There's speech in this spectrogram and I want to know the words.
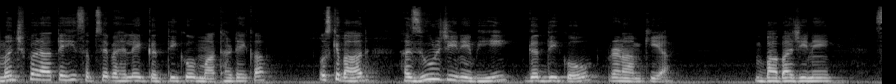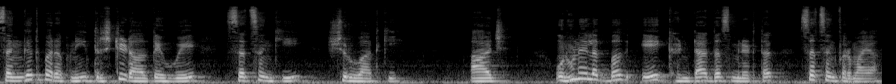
मंच पर आते ही सबसे पहले गद्दी को माथा टेका, उसके बाद हजूर जी ने भी गद्दी को प्रणाम किया। बाबा जी ने संगत पर अपनी दृष्टि डालते हुए सत्संग की शुरुआत की। आज उन्होंने लगभग एक घंटा दस मिनट तक सत्संग फरमाया,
